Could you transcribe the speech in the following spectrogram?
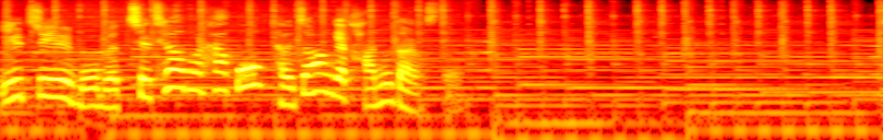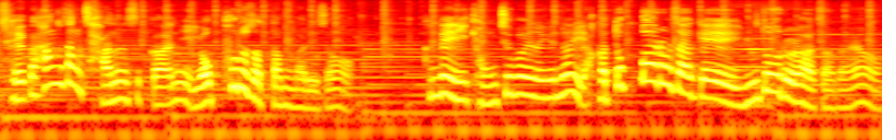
일주일 뭐 며칠 체험을 하고 결정한 게 간호다였어요. 제가 항상 자는 습관이 옆으로 잤단 말이죠. 근데 이 경추보이는 약간 똑바로 자게 유도를 하잖아요.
